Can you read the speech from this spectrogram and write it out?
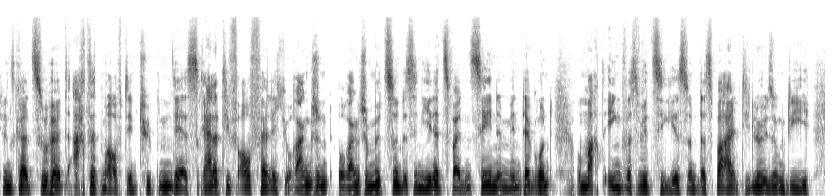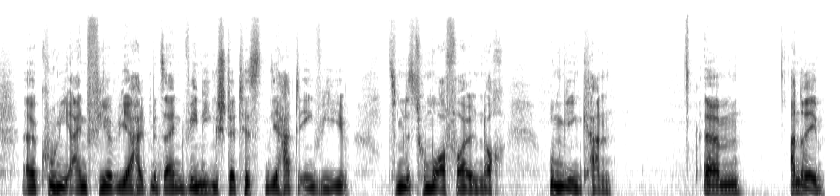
die uns gerade zuhört, achtet mal auf den Typen. Der ist relativ auffällig, orange, orange Mütze und ist in jeder zweiten Szene im Hintergrund und macht irgendwas Witziges. Und das war halt die Lösung, die äh, Cooney einfiel, wie er halt mit seinen wenigen Statisten, die hat, irgendwie zumindest humorvoll noch umgehen kann. Ähm, André,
